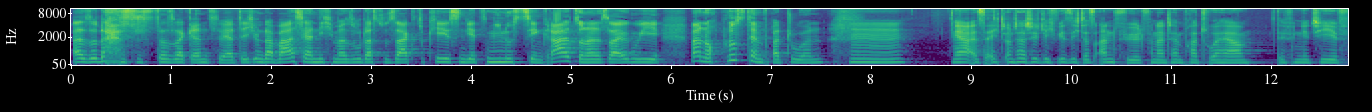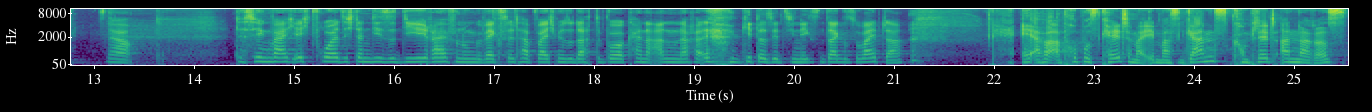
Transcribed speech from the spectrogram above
Also, das, ist, das war grenzwertig. Und da war es ja nicht mal so, dass du sagst, okay, es sind jetzt minus 10 Grad, sondern es war irgendwie, waren noch Plustemperaturen. Ja, ist echt unterschiedlich, wie sich das anfühlt von der Temperatur her. Definitiv. Ja. Deswegen war ich echt froh, als ich dann diese, die Reifen umgewechselt habe, weil ich mir so dachte, boah, keine Ahnung, nachher geht das jetzt die nächsten Tage so weiter. Ey, aber apropos Kälte mal eben was ganz komplett anderes.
